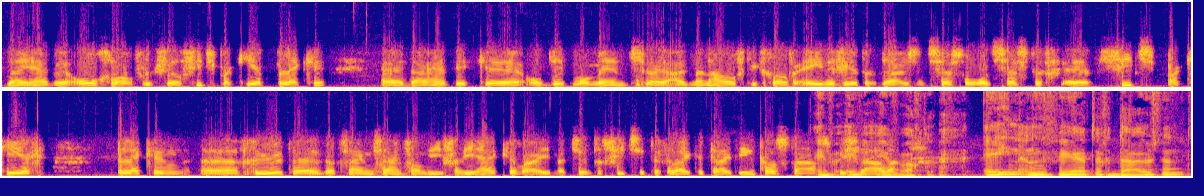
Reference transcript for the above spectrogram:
Wij hebben ongelooflijk veel fietsparkeerplekken. Eh, daar heb ik eh, op dit moment eh, uit mijn hoofd, ik geloof 41.660 eh fietsparkeerplekken eh, gehuurd. Hè. Dat zijn, zijn van, die, van die hekken waar je met 20 fietsen tegelijkertijd in kan staan. Even, even, Speciale even wachten. 41.000...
